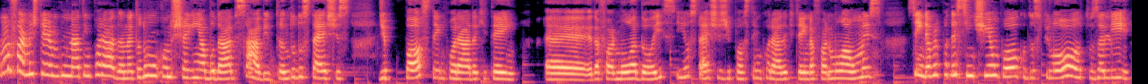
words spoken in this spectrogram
Uma forma de terminar a temporada, né? Todo mundo quando chega em Abu Dhabi sabe, tanto dos testes de pós-temporada que tem é, da Fórmula 2 e os testes de pós-temporada que tem da Fórmula 1, mas sim, deu para poder sentir um pouco dos pilotos ali,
